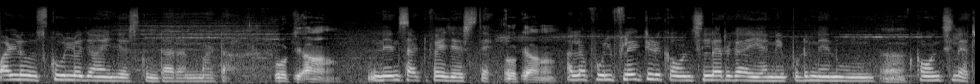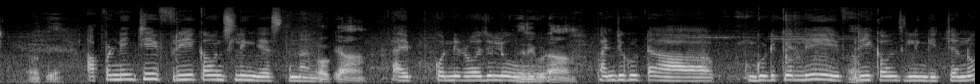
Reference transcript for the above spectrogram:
వాళ్ళు స్కూల్లో జాయిన్ చేసుకుంటారనమాట ఓకే నేను సర్టిఫై చేస్తే. ఓకే అలా ఫుల్ ఫ్లెడ్జ్డ్ కౌన్సిలర్గా అయ్యాను. ఇప్పుడు నేను కౌన్సిలర్. అప్పటి నుంచి ఫ్రీ కౌన్సిలింగ్ చేస్తున్నాను. కొన్ని రోజులు. పంజగుట్ట గుడికెళ్ళి ఫ్రీ కౌన్సిలింగ్ ఇచ్చాను.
